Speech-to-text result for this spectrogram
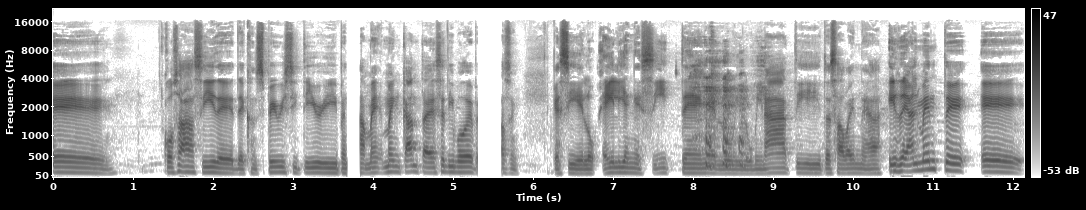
eh, cosas así de, de conspiracy theory. Me, me encanta ese tipo de cosas. Que si los aliens existen, los Illuminati, toda esa vaina. Y realmente, eh,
